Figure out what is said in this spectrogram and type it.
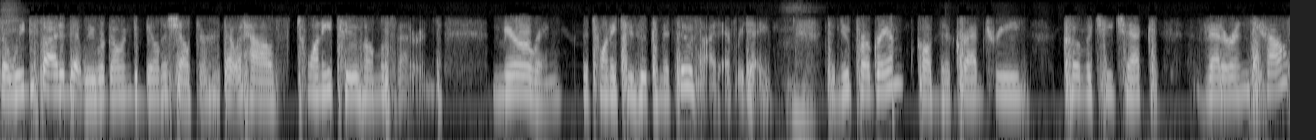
So we decided that we were going to build a shelter that would house 22 homeless veterans, mirroring the 22 who commit suicide every day. New program called the Crabtree Kovacic Veterans House,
